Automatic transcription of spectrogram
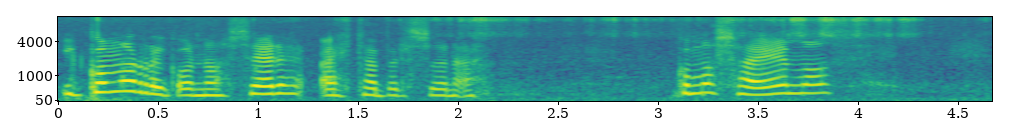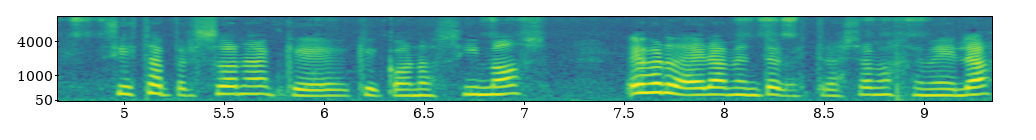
y cómo reconocer a esta persona. ¿Cómo sabemos si esta persona que, que conocimos es verdaderamente nuestra llama gemela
